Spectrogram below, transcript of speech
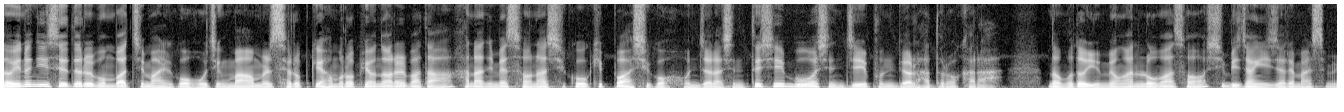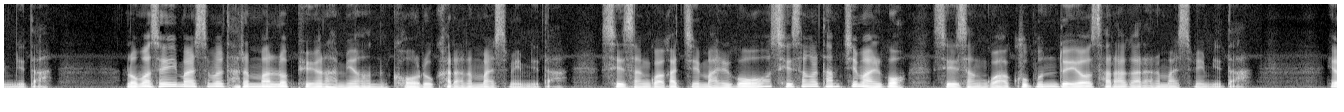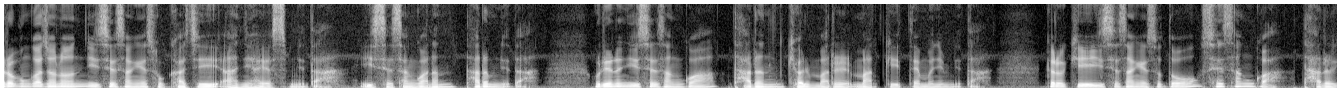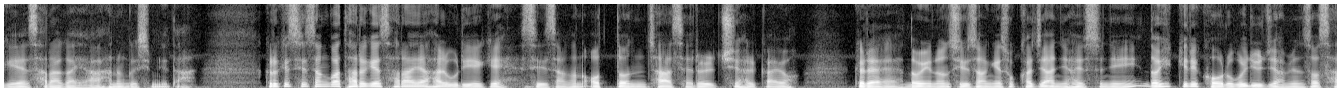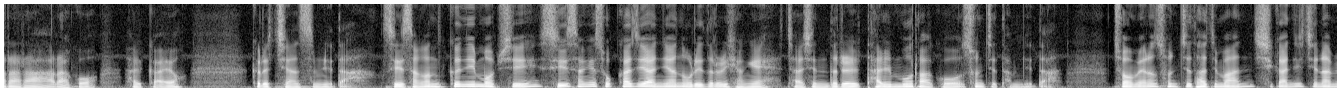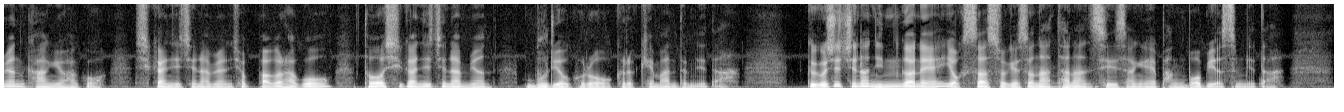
너희는 이 세대를 본받지 말고 오직 마음을 새롭게 함으로 변화를 받아 하나님의 선하시고 기뻐하시고 온전하신 뜻이 무엇인지 분별하도록 하라. 너무도 유명한 로마서 12장 2절의 말씀입니다. 로마서의 말씀을 다른 말로 표현하면 거룩하라는 말씀입니다. 세상과 같지 말고 세상을 닮지 말고 세상과 구분되어 살아가라는 말씀입니다. 여러분과 저는 이 세상에 속하지 아니하였습니다. 이 세상과는 다릅니다. 우리는 이 세상과 다른 결말을 맞기 때문입니다. 그렇게 이 세상에서도 세상과 다르게 살아가야 하는 것입니다. 그렇게 세상과 다르게 살아야 할 우리에게 세상은 어떤 자세를 취할까요? 그래, 너희는 세상에 속하지 아니하였으니 너희끼리 거룩을 유지하면서 살아라 라고 할까요? 그렇지 않습니다. 세상은 끊임없이 세상에 속하지 아니한 우리들을 향해 자신들을 닮으라고 손짓합니다. 처음에는 손짓하지만 시간이 지나면 강요하고 시간이 지나면 협박을 하고 더 시간이 지나면 무력으로 그렇게 만듭니다. 그것이 지난 인간의 역사 속에서 나타난 세상의 방법이었습니다.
